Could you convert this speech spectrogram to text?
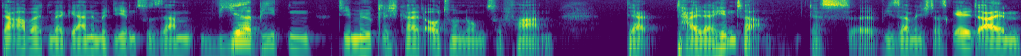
Da arbeiten wir gerne mit jedem zusammen. Wir bieten die Möglichkeit, autonom zu fahren. Der Teil dahinter, das, äh, wie sammle ich das Geld ein,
